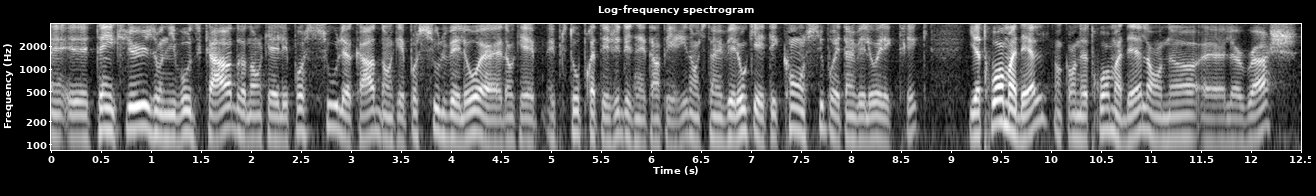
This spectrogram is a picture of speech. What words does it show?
est incluse au niveau du cadre, donc elle n'est pas sous le cadre, donc elle n'est pas sous le vélo, euh, donc elle est plutôt protégée des intempéries. Donc c'est un vélo qui a été conçu pour être un vélo électrique. Il y a trois modèles, donc on a trois modèles. On a le Rush,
